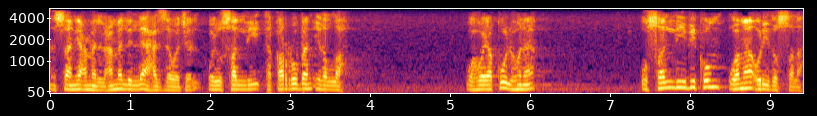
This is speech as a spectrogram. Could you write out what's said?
إنسان يعمل العمل لله عز وجل ويصلي تقربا إلى الله وهو يقول هنا أصلي بكم وما أريد الصلاة.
